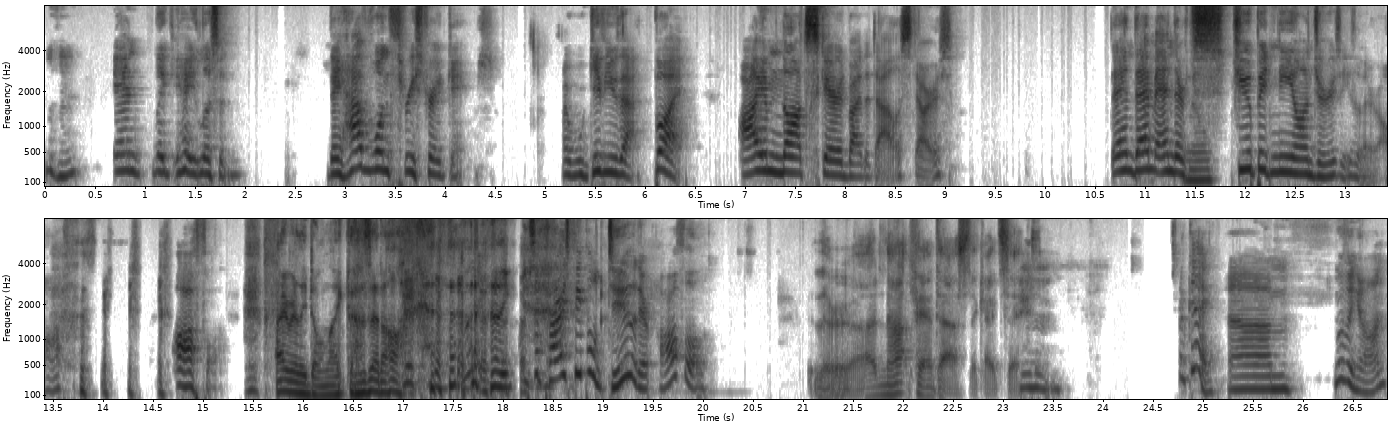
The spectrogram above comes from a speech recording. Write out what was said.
hmm And like, hey, listen, they have won three straight games. I will give you that, but I am not scared by the Dallas Stars. And them and their No. stupid neon jerseys that are awful, awful. I really don't like those at all. Like, I'm surprised people do. They're awful. They're uh, not fantastic, I'd say. Mhm. Okay. Um, moving on.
